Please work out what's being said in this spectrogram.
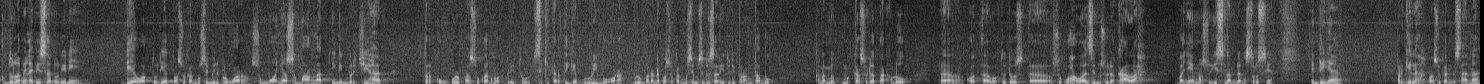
Abdullah bin Abi Salul ini dia waktu lihat pasukan muslimin keluar semuanya semangat ingin berjihad terkumpul pasukan waktu itu sekitar 30 ribu orang. Belum pernah ada pasukan muslim sebesar itu di perang Tabuk. Karena Mekah sudah takluk, uh, waktu itu uh, suku Hawazim sudah kalah, banyak yang masuk Islam dan seterusnya. Intinya pergilah pasukan ke sana,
